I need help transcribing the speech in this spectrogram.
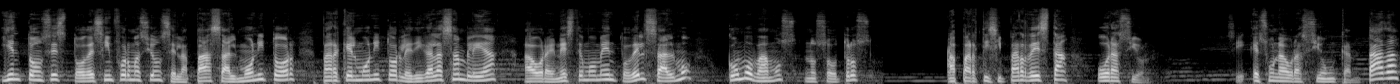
Y entonces toda esa información se la pasa al monitor para que el monitor le diga a la asamblea, ahora en este momento del salmo, cómo vamos nosotros a participar de esta oración. Es una oración cantada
